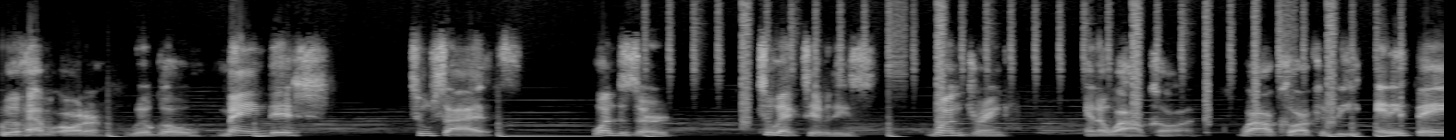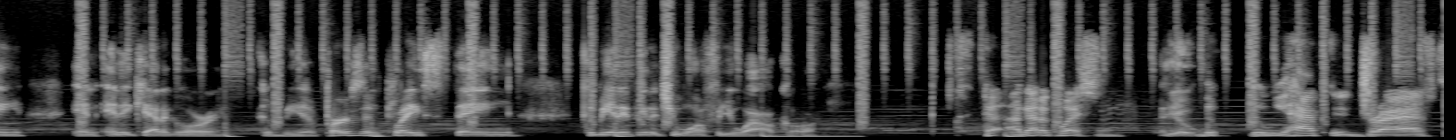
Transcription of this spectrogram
we'll have an order. We'll go main dish, two sides, one dessert, two activities, one drink, and a wild card. Wild card could be anything in any category. Could be a person, place, thing. Could be anything that you want for your wild card. I got a question. Yo, Do, do we have to draft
